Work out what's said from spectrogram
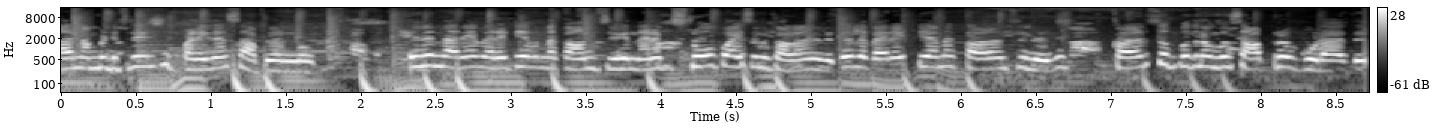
அதை நம்ம டிஃப்ரென்ஷியேட் பண்ணி தான் சாப்பிடணும். இது நிறைய வெரைட்டியாக நான் காமிச்சிருக்கேன். நிறைய ஸ்லோ பாய்சன் காளான் இருக்கு. இல்லை வெரைட்டியான காளான்ஸ் இருக்கு. கலர்ஸ் போது நம்ம சாப்பிடக்கூடாது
